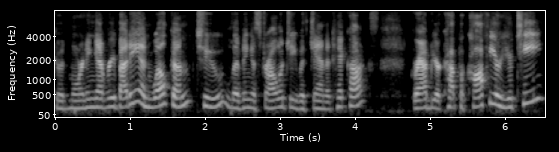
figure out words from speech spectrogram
Good morning, everybody, and welcome to Living Astrology with Janet Hickox. Grab your cup of coffee or your tea,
